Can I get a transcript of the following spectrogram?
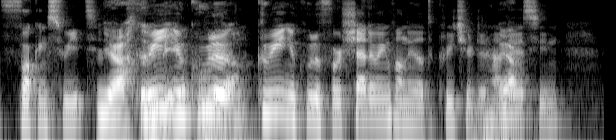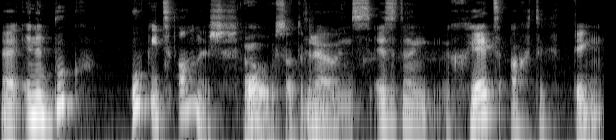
fucking sweet. Ja, Create een cool coole, create een coole foreshadowing van hoe dat de creature er gaat Ja. uitzien. Eh, in het boek ook iets anders. Oh, staat er? Trouwens, is het een geitachtig ding.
